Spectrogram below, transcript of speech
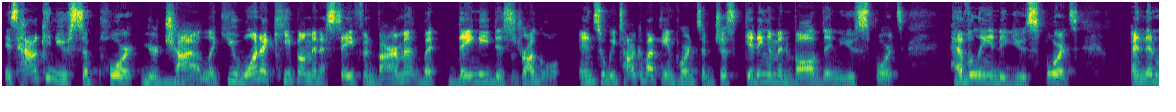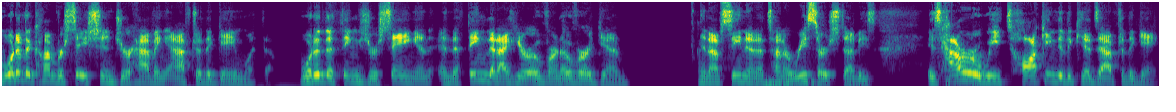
is how can you support your child? Like you want to keep them in a safe environment, but they need to mm-hmm. struggle. And so we talk about the importance of just getting them involved in youth sports, heavily into youth sports. And then what are the conversations you're having after the game with them? What are the things you're saying? And, and the thing that I hear over and over again, and I've seen in a ton of research studies, is how are we talking to the kids after the game?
